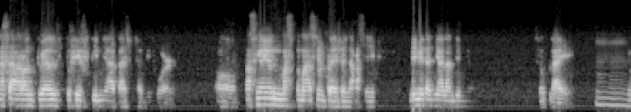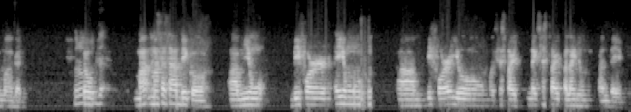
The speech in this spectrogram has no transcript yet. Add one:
nasa around 12 to 15 yata siya before. Oh, tapos ngayon mas tumaas yung presyo niya kasi limited niya lang din yung supply. Mm-hmm. Yung mga ganun. Pero, so, ma- masasabi ko, um, yung before, ay yung um, before yung magsa-start, nagsa-start pa lang yung pandemic,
